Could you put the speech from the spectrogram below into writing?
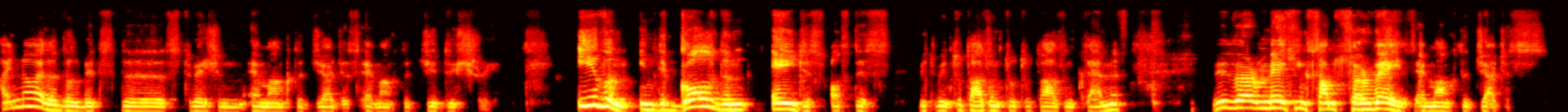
I know a little bit the situation among the judges, among the judiciary. Even in the golden ages of this, between 2000 to 2010, we were making some surveys among the judges.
